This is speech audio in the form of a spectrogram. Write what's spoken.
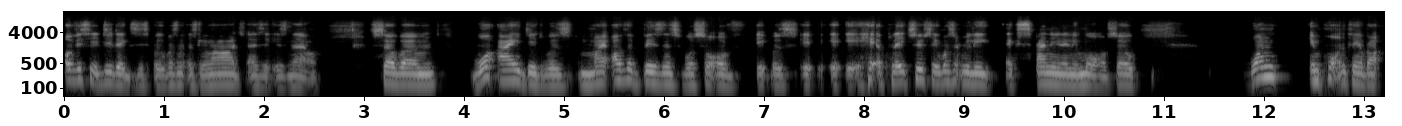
obviously it did exist, but it wasn't as large as it is now. So um, what I did was my other business was sort of it was it, it, it hit a plateau, so it wasn't really expanding anymore. So one important thing about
